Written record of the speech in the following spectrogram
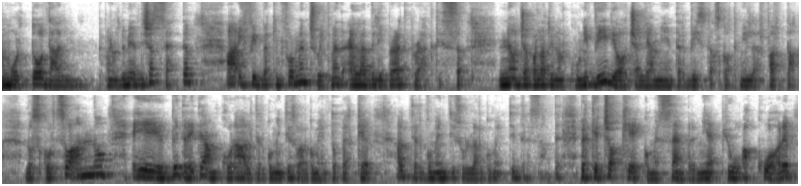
molto dal nel 2017 ai feedback informant treatment e alla deliberate practice. Ne ho già parlato in alcuni video, c'è la mia intervista a Scott Miller fatta lo scorso anno, e vedrete ancora altri argomenti sull'argomento, perché altri argomenti sull'argomento, interessante, perché ciò che, come sempre, mi è più a cuore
